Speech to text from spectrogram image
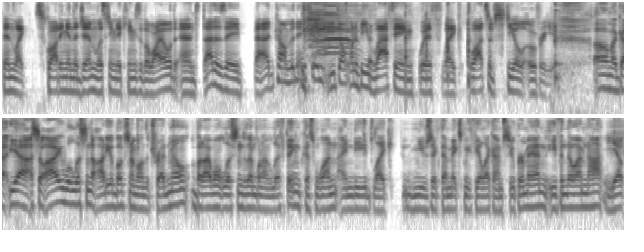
been like squatting in the gym listening to Kings of the Wyld, and that is a bad combination. you don't want to be laughing with like lots of steel over you. Oh my god, yeah. So I will listen to audiobooks when I'm on the treadmill, but I won't listen to them when I'm lifting because one, I need like music that makes me feel like I'm Superman, even though I'm not. Yep.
